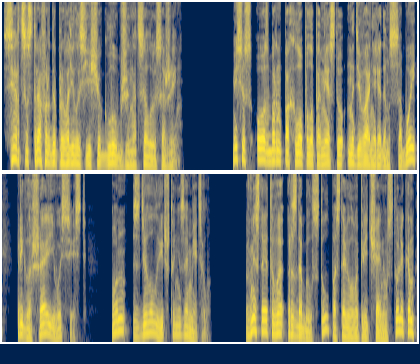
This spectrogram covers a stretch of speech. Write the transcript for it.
Сердце Страффорда провалилось еще глубже на целую сажень. Миссис Осборн похлопала по месту на диване рядом с собой, приглашая его сесть. Он сделал вид, что не заметил. Вместо этого раздобыл стул, поставил его перед чайным столиком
